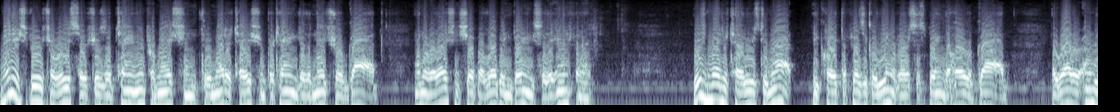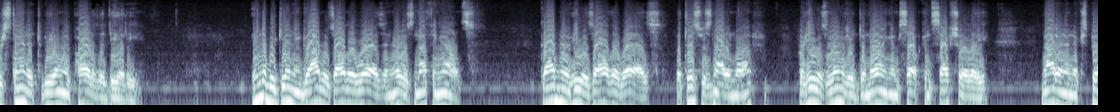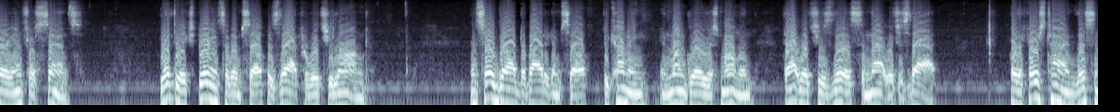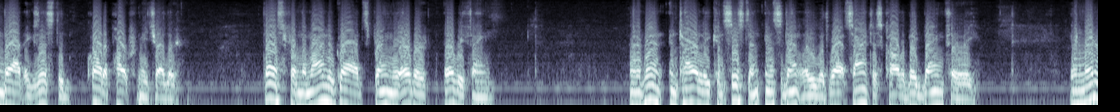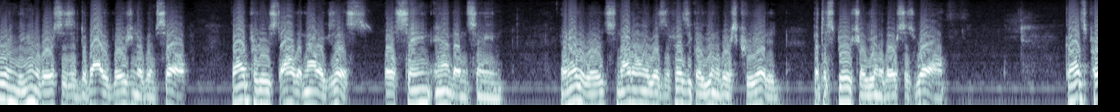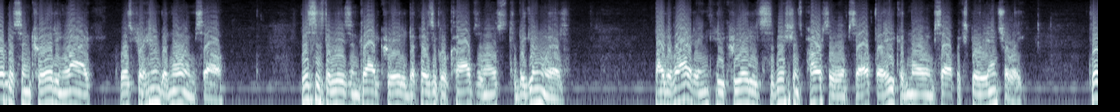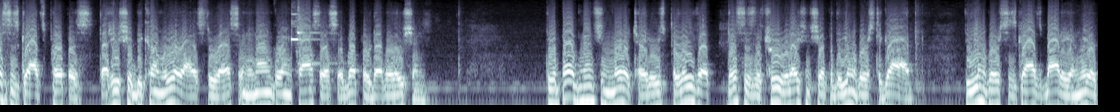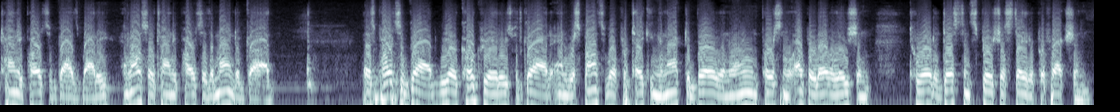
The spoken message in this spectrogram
Many spiritual researchers obtain information through meditation pertaining to the nature of God and the relationship of living beings to the infinite. These meditators do not equate the physical universe as being the whole of God, but rather understand it to be only part of the deity. In the beginning, God was all there was, and there was nothing else. God knew he was all there was, but this was not enough, for he was limited to knowing himself conceptually, not in an experiential sense. Yet the experience of himself is that for which he longed. And so God divided himself, becoming, in one glorious moment, that which is this and that which is that. For the first time, this and that existed quite apart from each other. Thus, from the mind of God sprang the ever everything, an event entirely consistent, incidentally, with what scientists call the Big Bang Theory. In rendering the universe as a divided version of himself, God produced all that now exists, both seen and unseen. In other words, not only was the physical universe created, but the spiritual universe as well. God's purpose in creating life was for him to know himself. This is the reason God created the physical cosmos to begin with. By dividing, he created sufficient parts of himself that he could know himself experientially. This is God's purpose, that he should become realized through us in an ongoing process of upward evolution. The above-mentioned meditators believe that this is the true relationship of the universe to God. The universe is God's body and we are tiny parts of God's body and also tiny parts of the mind of God. As parts of God, we are co-creators with God and responsible for taking an active role in our own personal upward evolution toward a distant spiritual state of perfection.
